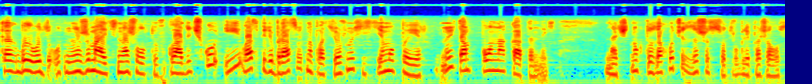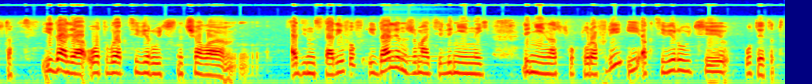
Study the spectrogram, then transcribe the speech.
как бы вот, вот нажимаете на желтую вкладочку и вас перебрасывает на платежную систему Payer. Ну и там по накатанной. Значит, ну, кто захочет, за 600 рублей, пожалуйста. И далее, вот вы активируете сначала один из тарифов, и далее нажимаете линейный, линейная структура free и активируете вот этот.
